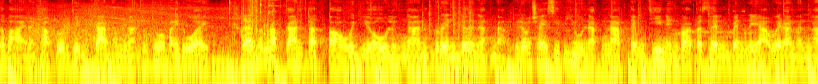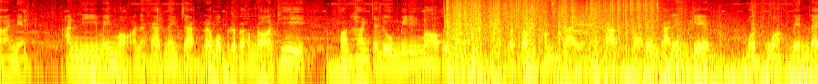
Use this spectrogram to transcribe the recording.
สบายๆนะครับรวมถึงการทำงานทั่วๆไปด้วย แต่สำหรับการตัดต่อวิดีโอหรืองานเรนเดอร์หนักๆ ที่ต้องใช้ CPU หนักๆ เต็มที่ 100%เป็นระยะเวลานานๆ เนี่ย อันนี้ไม่เหมาะนะครับ เนื่องจากระบบระบายความร้อนที่ค่อนข้างจะดูมินิมอลไปหน่อย ก็ต้องทำใจนะครับ แต่เรื่องการเล่นเกม หมดห่วงเล่นได้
